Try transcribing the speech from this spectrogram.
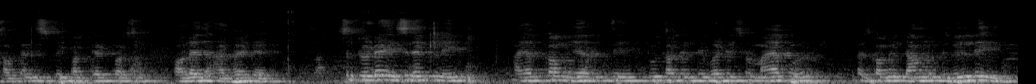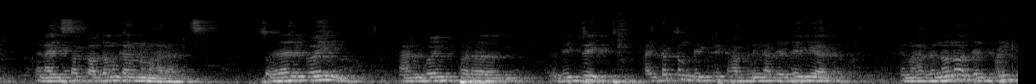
How can speak for that person? Always avoided. So today, incidentally, I have come here with the 2,000 devotees from Mayapur. I was coming down to the building and I saw Kadam Karna Maharaj. So where are you going? I'm going for a retreat. I thought some retreat happening at the year. And I no, no, there's a big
